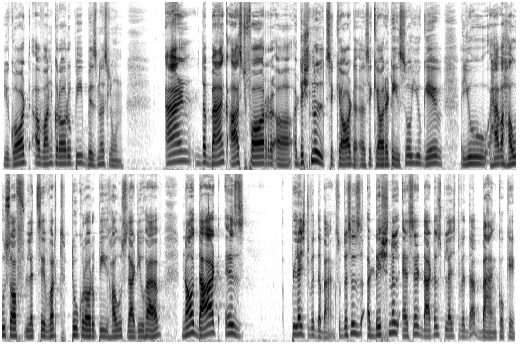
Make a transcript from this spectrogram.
You got a 1 crore rupee business loan and the bank asked for uh, additional secured uh, securities. So you gave, you have a house of let's say worth 2 crore rupees house that you have. Now that is pledged with the bank. So this is additional asset that is pledged with the bank. Okay.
